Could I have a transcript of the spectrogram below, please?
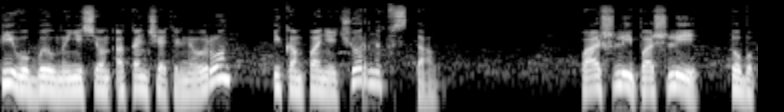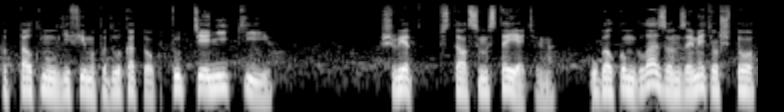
Пиву был нанесен окончательный урон, и компания черных встала. «Пошли, пошли!» — Тоба подтолкнул Ефима под локоток. «Тут тебе не Киев!» Швед встал самостоятельно. Уголком глаза он заметил, что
